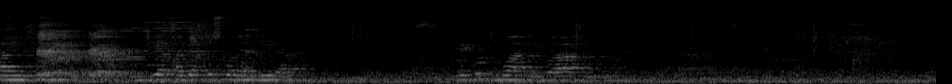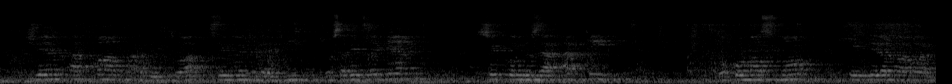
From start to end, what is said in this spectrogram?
dans les à travers tout ce qu'on a dit là. Écoute-moi et vois. J'aime apprendre avec toi, c'est vrai de la vie. Vous savez très bien ce qu'on nous a appris au commencement était la parole.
